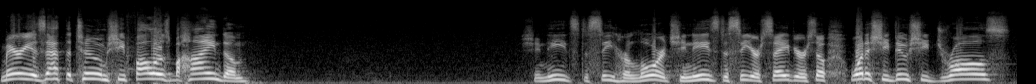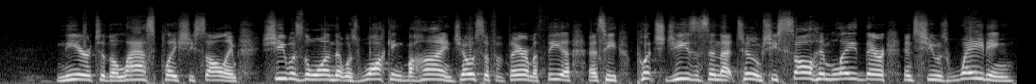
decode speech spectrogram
Mary is at the tomb. She follows behind him. She needs to see her Lord. She needs to see her Savior. So, what does she do? She draws near to the last place she saw him. She was the one that was walking behind Joseph of Arimathea as he puts Jesus in that tomb. She saw him laid there and she was waiting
